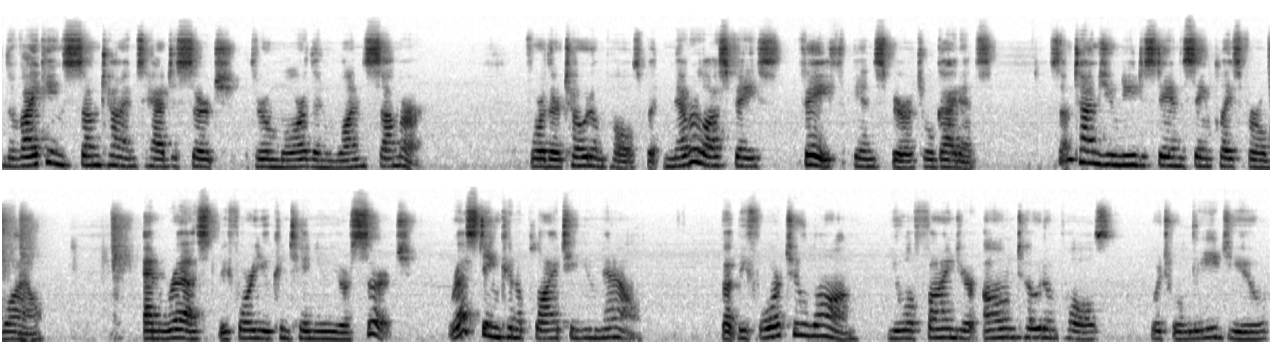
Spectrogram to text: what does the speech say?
The Vikings sometimes had to search through more than one summer for their totem poles, but never lost faith, faith in spiritual guidance. Sometimes you need to stay in the same place for a while and rest before you continue your search. Resting can apply to you now, but before too long, you will find your own totem poles, which will lead you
